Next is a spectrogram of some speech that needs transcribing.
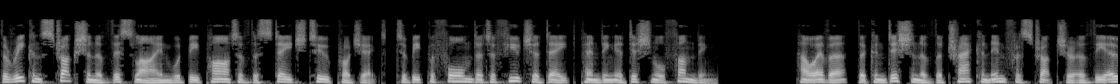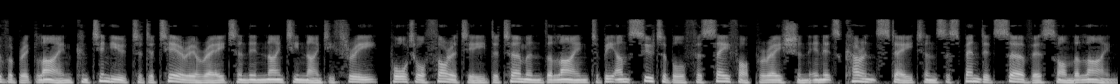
The reconstruction of this line would be part of the Stage 2 project, to be performed at a future date pending additional funding. However, the condition of the track and infrastructure of the Overbrook line continued to deteriorate and in 1993, Port Authority determined the line to be unsuitable for safe operation in its current state and suspended service on the line.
